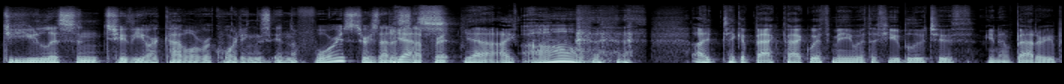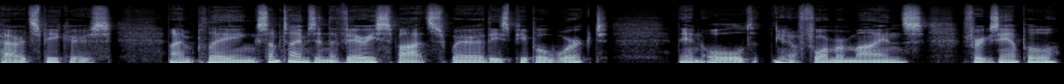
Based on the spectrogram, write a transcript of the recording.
Do you listen to the archival recordings in the forest, or is that a yes. separate? Yeah. I, oh, I take a backpack with me with a few Bluetooth, you know, battery powered speakers. I'm playing sometimes in the very spots where these people worked in old, you know, former mines. For example,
